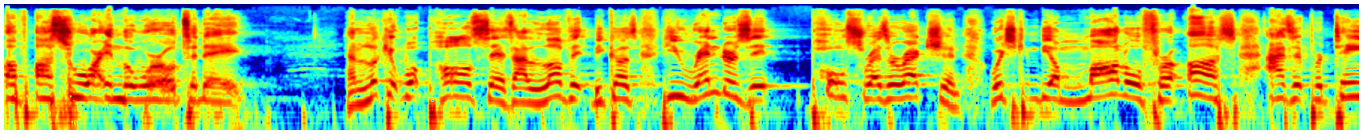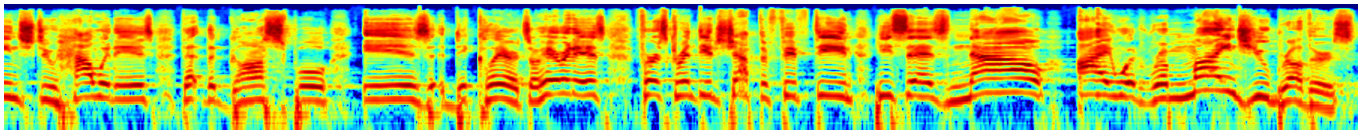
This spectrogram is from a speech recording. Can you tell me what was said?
of us who are in the world today. And look at what Paul says. I love it because he renders it post resurrection, which can be a model for us as it pertains to how it is that the gospel is declared. So here it is, First Corinthians chapter 15. He says, Now I would remind you, brothers,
